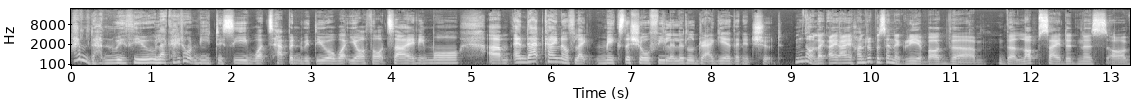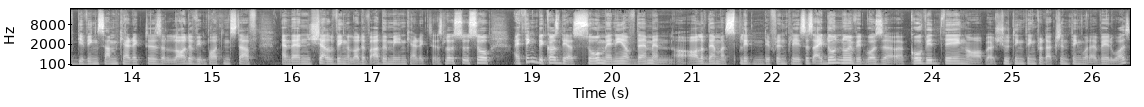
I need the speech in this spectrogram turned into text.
I'm done with you. Like, I don't need to see what's happened with you or what your thoughts are anymore. Um, and that kind of like makes the show feel a little draggier than it should. No, like I, I 100% agree about the the lopsidedness of giving some characters a lot of important stuff and then shelving a lot of other main characters. So, so I think because there are so many of them and uh, all of them are split in different places, I don't know if it was a, a COVID thing or a shooting thing, production thing, whatever it was.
